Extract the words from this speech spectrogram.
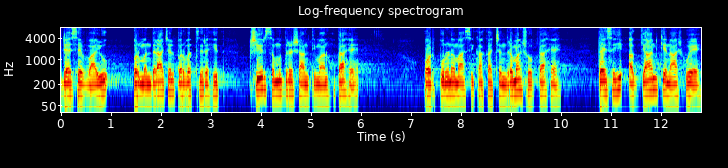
जैसे वायु और मंदराचल पर्वत से रहित क्षीर समुद्र शांतिमान होता है और पूर्णमासिका का चंद्रमा शोभता है, तैसे ही अज्ञान के नाश हुए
